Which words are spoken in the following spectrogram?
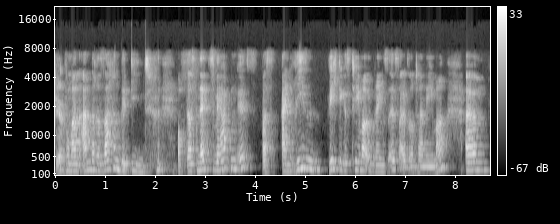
ja. Ja. wo man andere Sachen bedient. Ob das Netzwerken ist, was ein riesen wichtiges Thema übrigens ist als Unternehmer, ähm,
